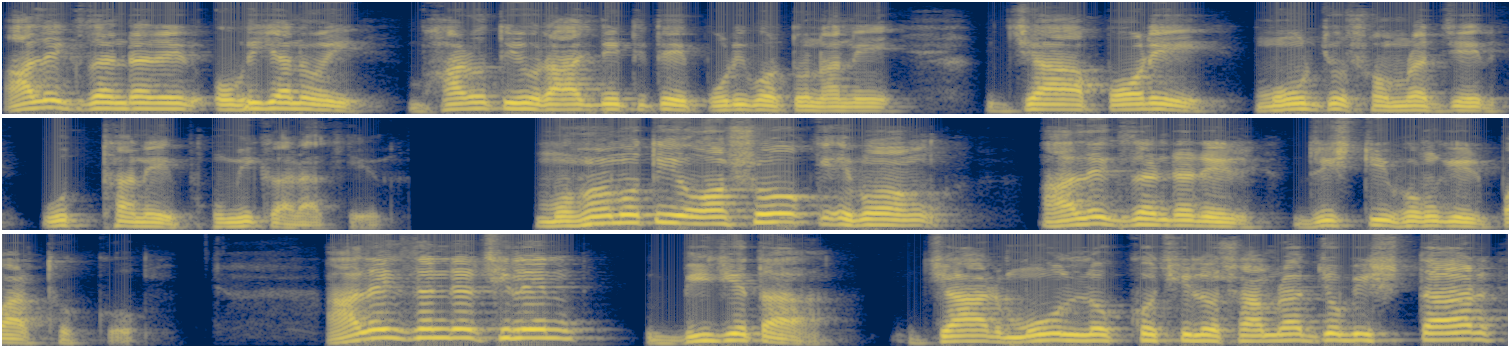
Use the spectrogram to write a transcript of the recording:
আলেকজান্ডারের অভিযানই ভারতীয় রাজনীতিতে পরিবর্তন আনে, যা পরে মৌর্য সাম্রাজ্যের উত্থানে ভূমিকা রাখে মহামতি অশোক এবং আলেকজান্ডারের দৃষ্টিভঙ্গির পার্থক্য। আলেকজান্ডার ছিলেন বিজেতা, যার মূল লক্ষ্য ছিল সাম্রাজ্য বিস্তার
